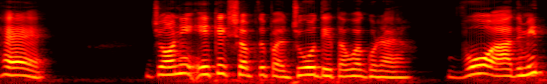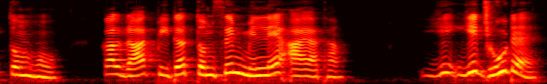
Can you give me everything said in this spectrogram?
है। जॉनी एक एक शब्द पर ज़ोर देता हुआ गुराया, वो आदमी तुम हो। कल रात पीटर तुमसे मिलने आया था। ये ये झूठ है?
